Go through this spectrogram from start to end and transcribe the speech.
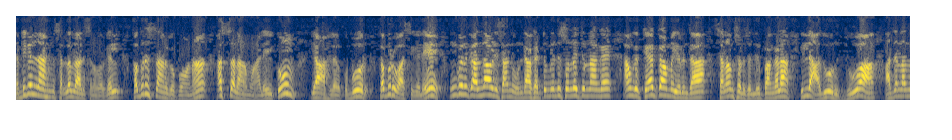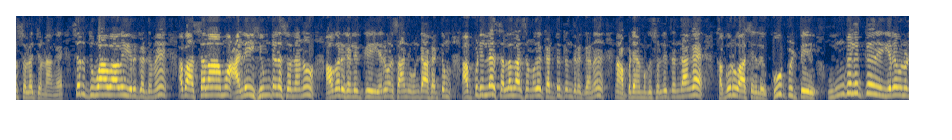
நபிகள் நாயகம் சல்லல்லாஹு அவர்கள் கபிரிஸ்தானுக்கு போனா அஸ்ஸலாம் அலைக்கும் யா குபூர் கபர்வாசிகளே உங்களுக்கு அல்லாவுடைய சாந்தி உண்டாகட்டும் என்று சொல்ல சொன்னாங்க. அவங்க கேட்காம இருந்தா சலாம் சொல்ல சொல்லியிருப்பாங்களா இல்ல அது ஒரு துவா அதனால தான் சொல்ல சொன்னாங்க. சரி துவாவாவே இருக்கட்டுமே. அப்ப அஸ்ஸலாமு அலைஹிம்ல சொல்லணும். அவர்களுக்கு இறைவன் சாந்தி உண்டாகட்டும். அப்படி இல்ல சல்லல்லாஹு கற்று தந்திருக்கேன்னு நான் அப்படி நமக்கு சொல்லி தந்தாங்க. கபர்வாசிகளை கூப்பிட்டு உங்களுக்கு இறைவனுடைய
